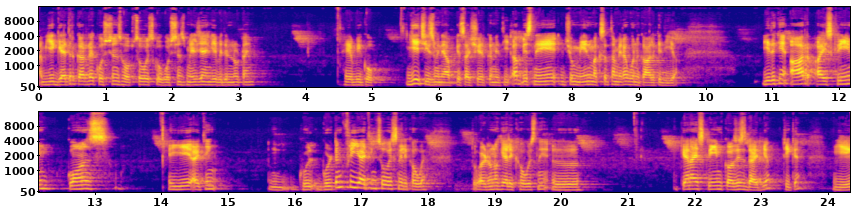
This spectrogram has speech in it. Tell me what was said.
अब ये गैदर कर रहा है क्वेश्चंस होप सो इसको क्वेश्चंस मिल जाएँगे within no time here we go ये चीज़ मैंने आपके साथ शेयर करनी थी। अब इसने जो मेन मकसद था मेरा, वो निकाल के दिया। ये देखें, आर आइसक्रीम कॉन्स, ये I think gluten free I think so इसने लिखा हुआ है। तो आई डोंट नो क्या लिखा हुआ इसने। कैन आइसक्रीम कॉजेज डायरिया ठीक है। ये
